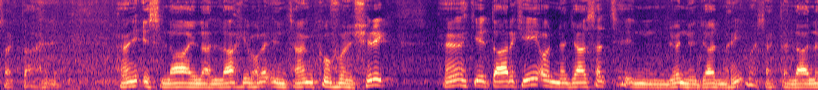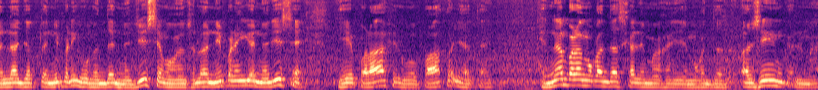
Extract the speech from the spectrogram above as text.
سکتا ہے۔ ہاں اس لا الہ اللہ کے بغیر انسان کفر، شرک ہیں کہ تارکی اور نجاست سے جو ہے نجات نہیں پڑھ سکتا۔ لا اللہ جب تک نہیں پڑھیں گے وہ بندہ نجیس سے محمد صلی اللہ نہیں پڑھیں گے نجیس سے یہ پڑھا پھر وہ پاک ہو جاتا ہے۔ کتنا بڑا مقدس کلمہ ہے، یہ مقدس عظیم کلمہ ہے۔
